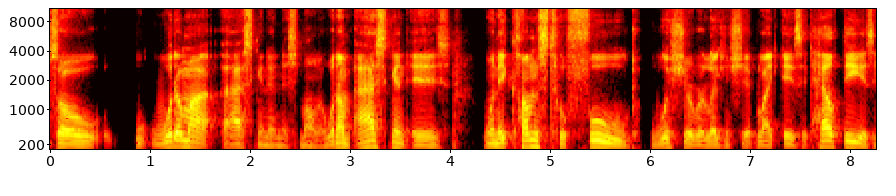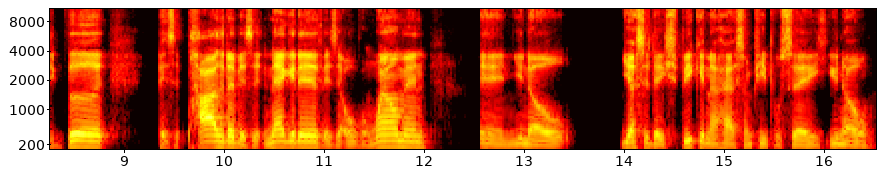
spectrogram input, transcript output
So what am I asking in this moment? What I'm asking is when it comes to food, what's your relationship? Like, is it healthy? Is it good? Is it positive? Is it negative? Is it overwhelming? And, you know, yesterday speaking, I had some people say, you know,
